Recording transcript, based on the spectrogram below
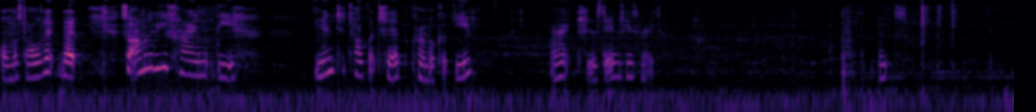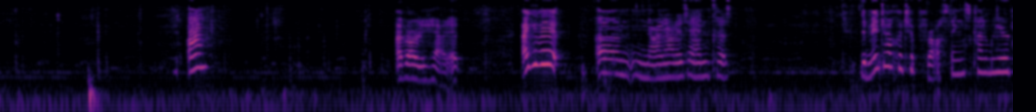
almost all of it. But, so I'm going to be trying the mint chocolate chip Crumbl cookie. All right, cheers, David. Taste right. Oops. Um, I've already had it. I give it um nine out of ten because the mint chocolate chip frosting's kind of weird,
